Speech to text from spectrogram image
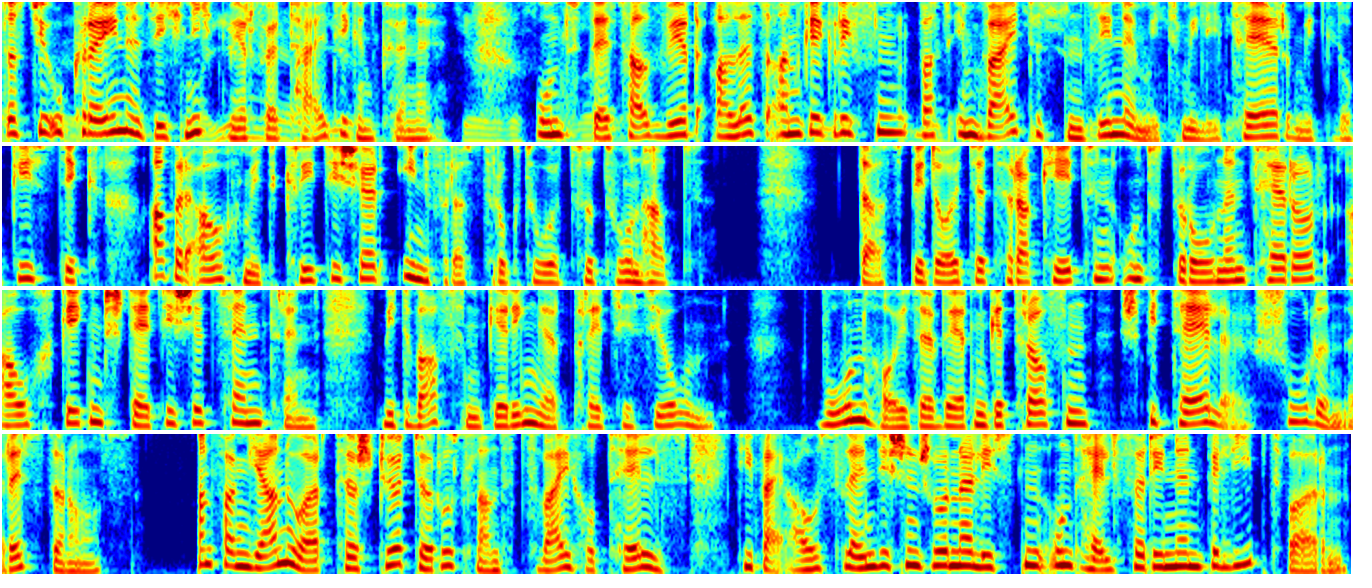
dass die Ukraine sich nicht mehr verteidigen könne. Und deshalb wird alles angegriffen, was im weitesten Sinne mit Militär, mit Logistik, aber auch mit kritischer Infrastruktur zu tun hat. Das bedeutet Raketen- und Drohnenterror auch gegen städtische Zentren mit Waffen geringer Präzision. Wohnhäuser werden getroffen, Spitäler, Schulen, Restaurants. Anfang Januar zerstörte Russland zwei Hotels, die bei ausländischen Journalisten und Helferinnen beliebt waren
